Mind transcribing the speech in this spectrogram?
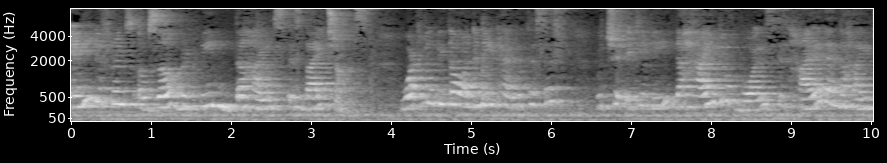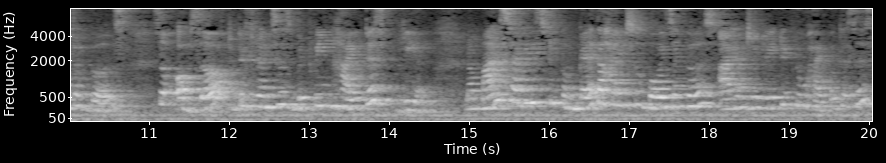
any difference observed between the heights is by chance. What will be the alternate hypothesis? Which it will be the height of boys is higher than the height of girls. So observed differences between height is real. Now my study is to compare the heights of boys and girls. I have generated two hypotheses.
